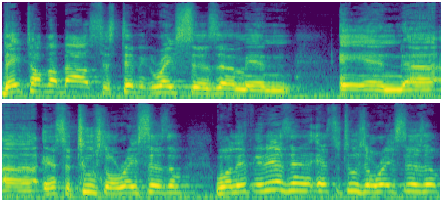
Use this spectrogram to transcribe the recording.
They talk about systemic racism and and uh, uh institutional racism. Well, if it is institutional racism,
